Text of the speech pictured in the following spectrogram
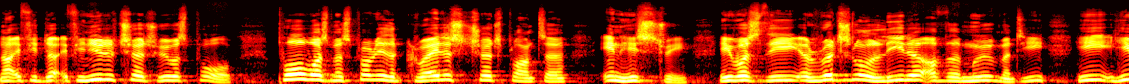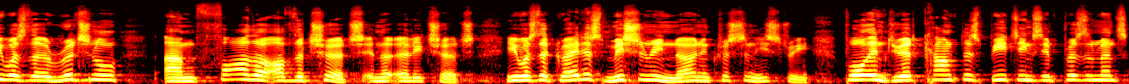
Now, if, you do, if you're new to church, who was Paul? Paul was most probably the greatest church planter in history. He was the original leader of the movement. He, he, he was the original um, father of the church in the early church. He was the greatest missionary known in Christian history. Paul endured countless beatings, imprisonments,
